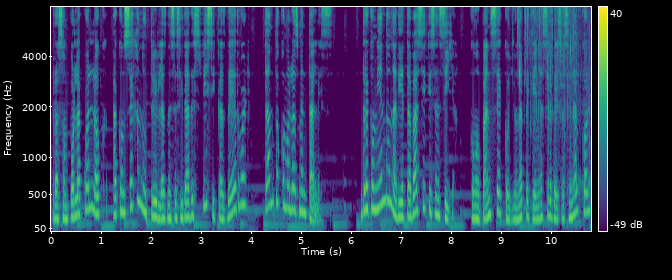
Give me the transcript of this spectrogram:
razón por la cual Locke aconseja nutrir las necesidades físicas de Edward tanto como las mentales. Recomienda una dieta básica y sencilla, como pan seco y una pequeña cerveza sin alcohol,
